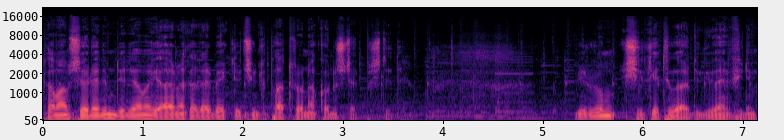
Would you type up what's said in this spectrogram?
tamam söyledim dedi ama yarına kadar bekle çünkü patrona konuşacakmış dedi. Bir Rum şirketi vardı Güven Film.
